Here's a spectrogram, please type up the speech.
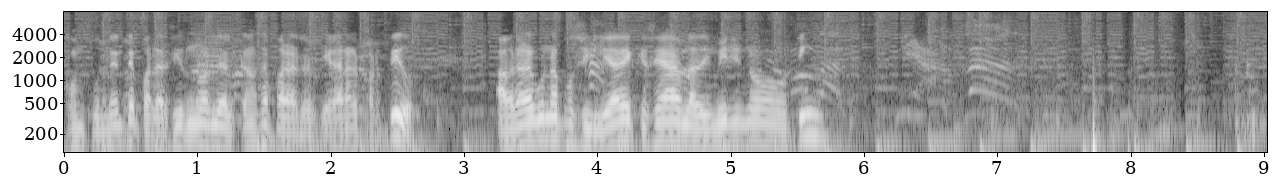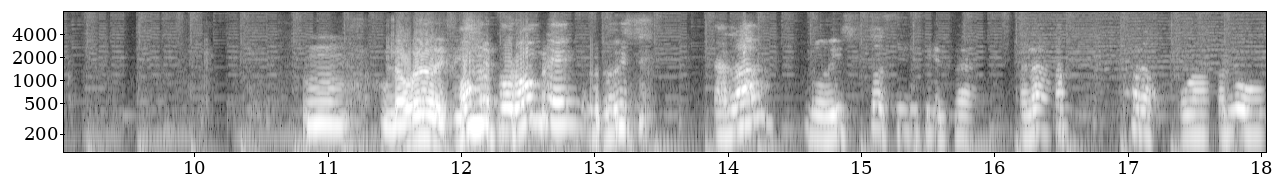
contundente para decir no le alcanza para llegar al partido. ¿Habrá alguna posibilidad de que sea Vladimir y no Ting? Mm, veo difícil. Hombre por hombre, lo hizo Alá, lo hizo así Alá para jugarlo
